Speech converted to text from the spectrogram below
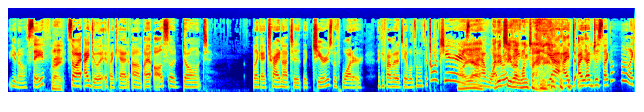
you know safe. Right. So I, I do it if I can. Um, I also don't like I try not to like cheers with water. Like if I'm at a table and someone's like, "Oh, cheers," Oh and I have water. I did see that one time. yeah, I, I am just like oh, like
